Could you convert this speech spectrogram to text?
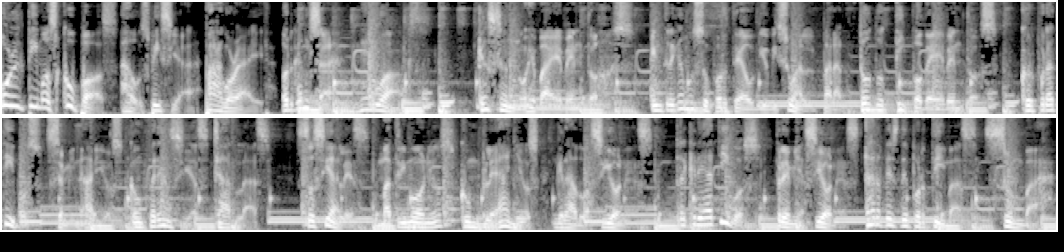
Últimos cupos. Auspicia. Powerade. Organiza. Networks. Casa Nueva Eventos. Entregamos soporte audiovisual para todo tipo de eventos. Corporativos, seminarios, conferencias, charlas, sociales, matrimonios, cumpleaños, graduaciones, recreativos, premiaciones, tardes deportivas, zumba.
